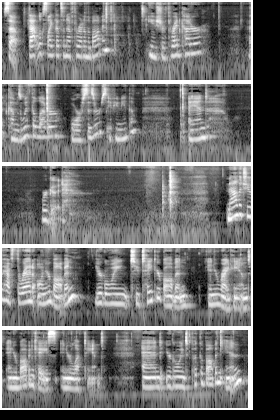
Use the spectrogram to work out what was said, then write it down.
So that looks like that's enough thread on the bobbin. Use your thread cutter that comes with the lever or scissors if you need them and we're good. Now that you have thread on your bobbin, you're going to take your bobbin in your right hand and your bobbin case in your left hand. And you're going to put the bobbin in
